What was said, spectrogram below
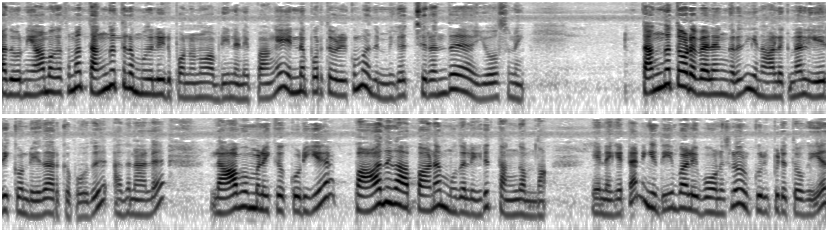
அது ஒரு ஞாபகத்தமா தங்கத்துல முதலீடு பண்ணணும் அப்படின்னு நினைப்பாங்க. என்னை பொறுத்த வரைக்கும் அது மிகச்சிறந்த யோசனை. தங்கத்தோட விலைங்கிறது நாளுக்கு நாள் ஏறிக்கொண்டே தான் இருக்க போகுது. அதனால லாபம் அளிக்கக்கூடிய பாதுகாப்பான முதலீடு தங்கம் தான். என்ன கேட்டால் நீங்கள் தீபாவளி போனஸில் ஒரு குறிப்பிட்ட தொகையை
